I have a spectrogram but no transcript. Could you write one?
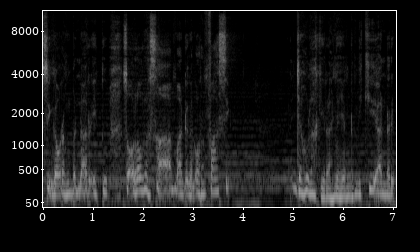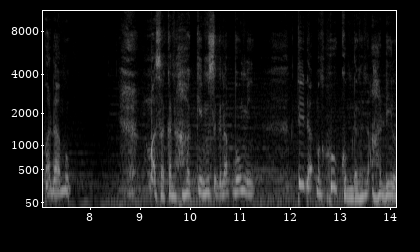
Sehingga orang benar itu seolah-olah sama dengan orang fasik. Jauhlah kiranya yang demikian daripadamu. Masakan hakim segenap bumi tidak menghukum dengan adil.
